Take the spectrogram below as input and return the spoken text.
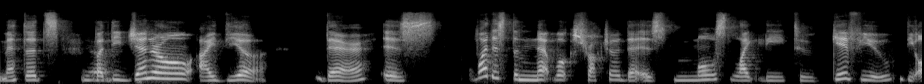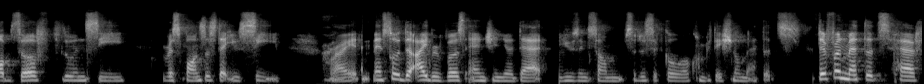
methods. Yeah. But the general idea there is what is the network structure that is most likely to give you the observed fluency responses that you see? right? And so the I reverse engineer that using some statistical or computational methods. Different methods have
